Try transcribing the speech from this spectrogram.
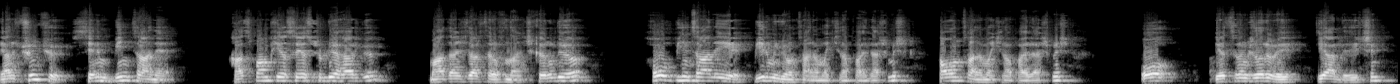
Yani çünkü senin bin tane kaspan piyasaya sürülüyor her gün. Madenciler tarafından çıkarılıyor. Hov bin taneyi 1 milyon tane makine paylaşmış. Ha 10 tane makine paylaşmış. O yatırımcıları ve diğerleri için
